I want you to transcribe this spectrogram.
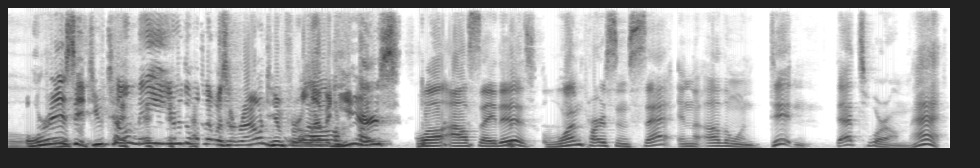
Oh. Or is it? You tell me. You're the one that was around him for well, 11 years. well, I'll say this one person sat and the other one didn't. That's where I'm at.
